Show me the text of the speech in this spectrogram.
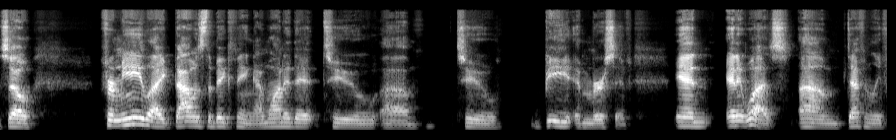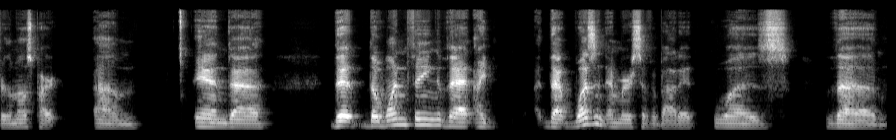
So for me like that was the big thing. I wanted it to um to be immersive and and it was um definitely for the most part. Um and uh the the one thing that i that wasn't immersive about it was the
